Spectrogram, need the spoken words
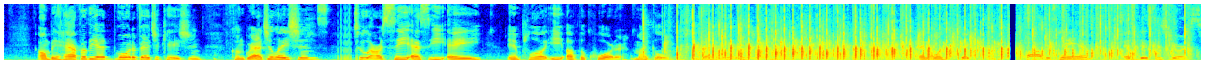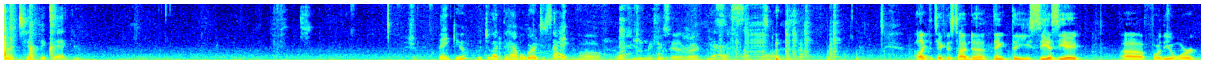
On behalf of the Ed- Board of Education, congratulations to our CSEA Employee of the Quarter, Michael. And I want to shake Father's hand, and this is your certificate. Thank you. Would you like to have a word to say? Oh, of course, you would make me say that, right? Yes. I'd like to take this time to thank the CSEA uh, for the award.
